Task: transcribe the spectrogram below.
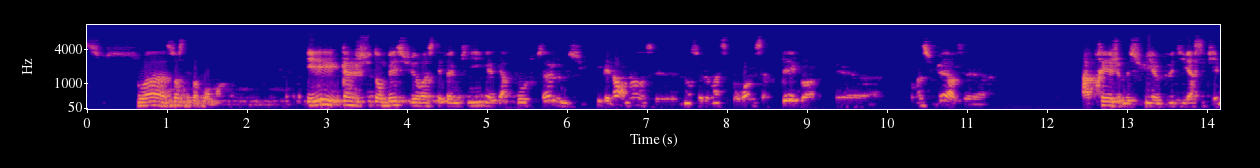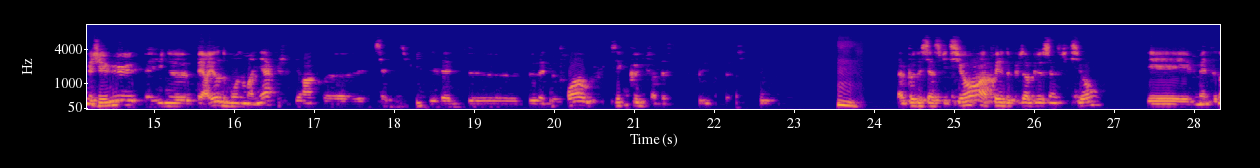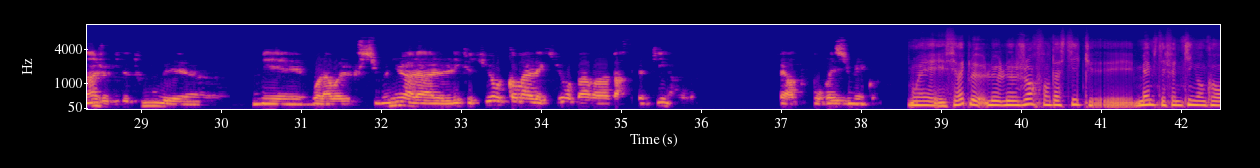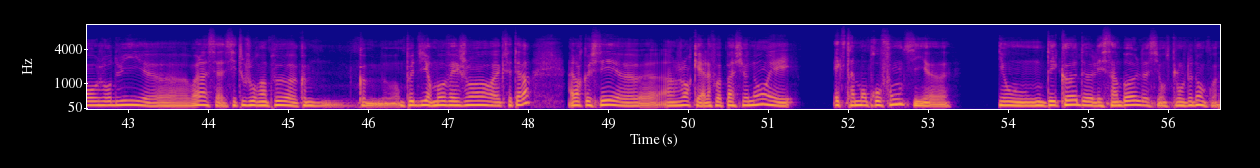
soit, soit c'était pas pour moi. Et quand je suis tombé sur Stephen King, Edgar Poe, tout ça, je me suis dit, mais non, non, non seulement c'est pour moi, mais ça me plaît, quoi. C'est euh, vraiment super. Après, je me suis un peu diversifié, mais j'ai eu une période monomaniaque, je dirais entre 17, 18 et 22, 23, où je faisais que du fantastique. Hmm. Un peu de science-fiction, après de plus en plus de science-fiction, et maintenant je lis de tout, et euh, mais voilà, je suis venu à l'écriture comme à la lecture par, euh, Stephen King, pour résumer. Quoi. Ouais, et c'est vrai que le, genre fantastique, même Stephen King encore aujourd'hui, euh, voilà, c'est toujours un peu euh, comme, comme on peut dire mauvais genre, etc. Alors que c'est un genre qui est à la fois passionnant et extrêmement profond si, si on décode les symboles, si on se plonge dedans, quoi.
